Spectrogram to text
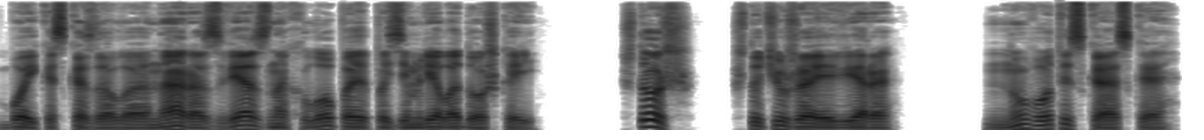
бойко сказала она, развязно хлопая по земле ладошкой. Что ж, что чужая вера. Ну вот и сказка.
